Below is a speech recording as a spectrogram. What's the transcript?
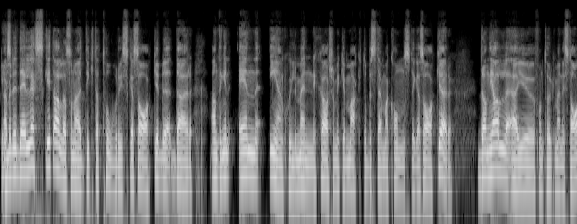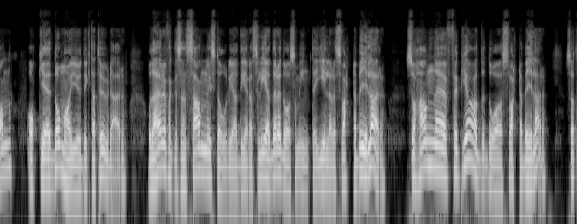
Ja, men det, det är läskigt alla sådana här diktatoriska saker där, där antingen en enskild människa har så mycket makt att bestämma konstiga saker. Daniel är ju från Turkmenistan och eh, de har ju diktatur där. Och det här är faktiskt en sann historia, deras ledare då som inte gillade svarta bilar. Så han eh, förbjöd då svarta bilar. Så att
